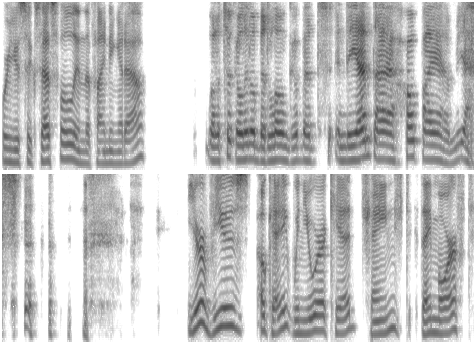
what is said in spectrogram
Were you successful in the finding it out? Well, it took a little bit longer, but in the end, I hope I am. Yes. Your views, okay, when you were a kid, changed. They morphed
